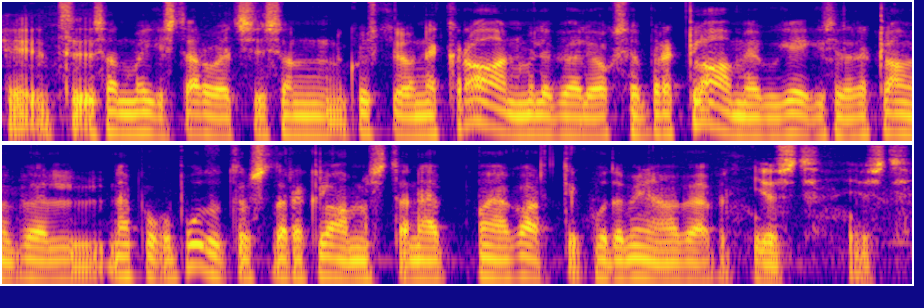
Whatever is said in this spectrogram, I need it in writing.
et saan ma õigesti aru, et siis on, kuskil on ekraan, mille peal jookseb reklaam ja kui keegi selle reklaami peal näpuga puudutab seda reklaami, siis ta näeb majakaarti, kuhu ta minema peab? just, just.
